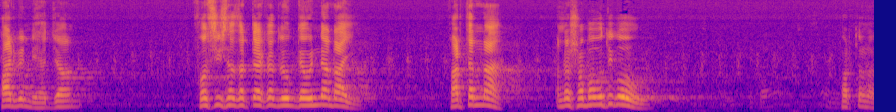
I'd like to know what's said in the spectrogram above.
পারবেন নি পঁচিশ হাজার টাকা লোক দেউন না নাই? পারতেন না? আমরা সভাপতি কো? পারতো না?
